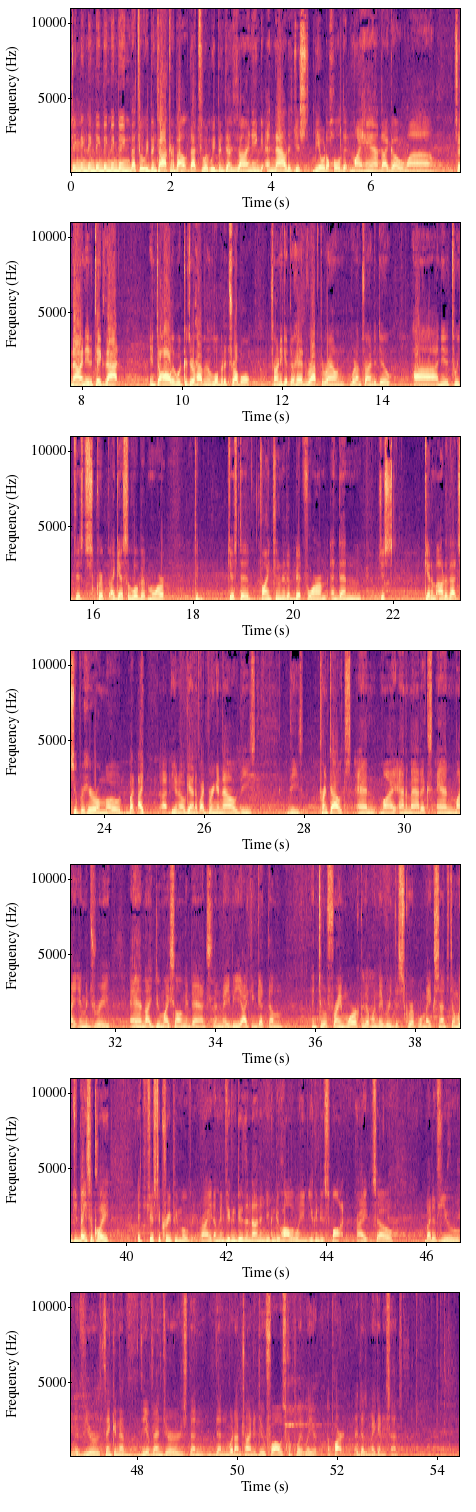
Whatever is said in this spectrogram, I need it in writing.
ding, ding, ding, ding, ding, ding, ding. That's what we've been talking about. That's what we've been designing, and now to just be able to hold it in my hand, I go, wow. So now I need to take that into Hollywood because they're having a little bit of trouble trying to get their head wrapped around what I'm trying to do. Uh, I need to tweak this script, I guess, a little bit more to just to fine tune it a bit for them, and then just get them out of that superhero mode. But I, uh, you know, again, if I bring in now these these printouts and my animatics and my imagery, and I do my song and dance, then maybe I can get them into a framework that when they read the script will make sense to them, which is basically it's just a creepy movie, right? I mean, you can do The Nun and you can do Halloween, you can do Spawn, right? So, but if you if you're thinking of the Avengers, then then what I'm trying to do falls completely apart. It doesn't make any sense.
